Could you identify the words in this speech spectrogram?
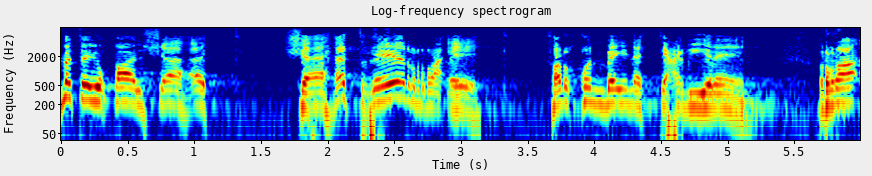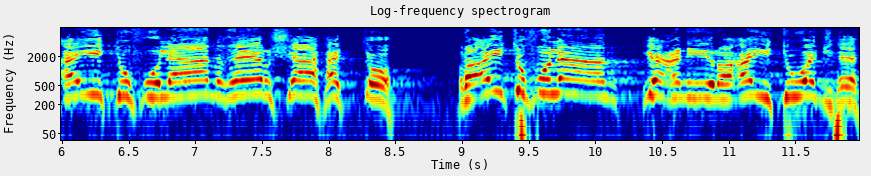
متى يقال شاهدت؟ شاهدت غير رأيت. فرق بين التعبيرين. رأيت فلان غير شاهدته. رأيت فلان يعني رأيت وجهه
